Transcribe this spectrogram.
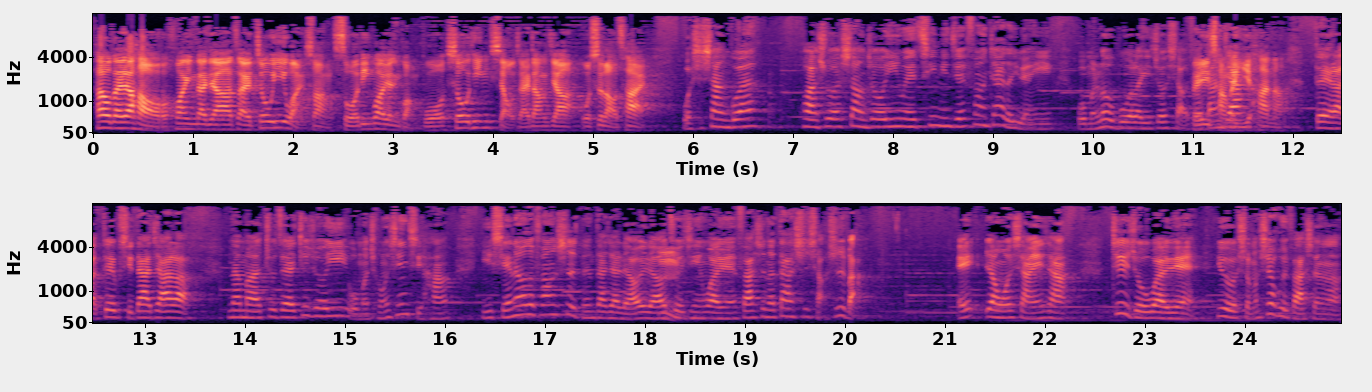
Hello，大家好，欢迎大家在周一晚上锁定外院广播收听《小宅当家》，我是老蔡。我是上官。话说上周因为清明节放假的原因，我们漏播了一周小宅非常。的遗憾呐、对了，对不起大家了。那么就在这周一，我们重新起航，以闲聊的方式跟大家聊一聊嗯最近外院发生的大事小事吧。哎、让我想一想，这周外院又有什么事儿会发生啊？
